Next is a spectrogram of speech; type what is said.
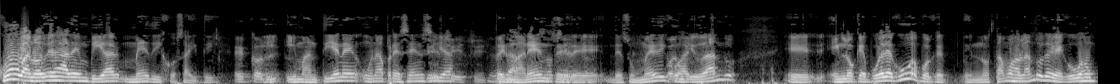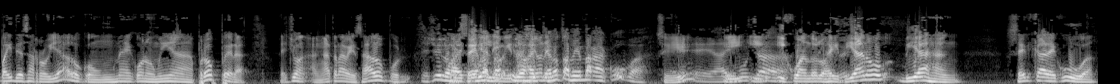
Cuba no deja de enviar médicos a Haití y, y mantiene una presencia Sí, sí, sí. permanente de, sus médicos ayudando eh, en lo que puede Cuba, porque eh, no estamos hablando de que Cuba es un país desarrollado con una economía próspera. De hecho, han, han atravesado por, De hecho, y los, por serias haitianos, y los limitaciones. haitianos también van a Cuba. Sí, Eh, hay y, mucha- y- y cuando los haitianos viajan cerca de Cuba,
